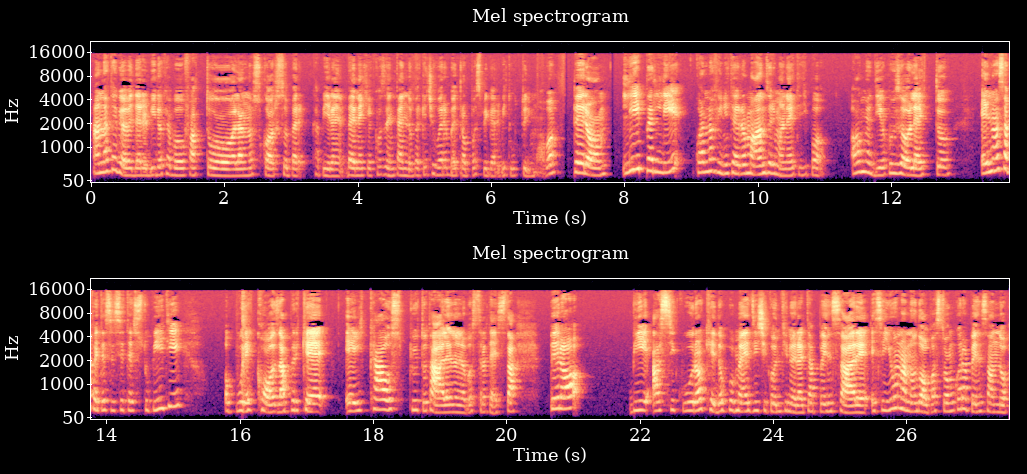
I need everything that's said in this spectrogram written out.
Andatevi a vedere il video che avevo fatto l'anno scorso per capire bene che cosa intendo, perché ci vorrebbe troppo spiegarvi tutto di nuovo. Però, lì per lì, quando finite il romanzo, rimanete tipo oh mio dio, cosa ho letto? E non sapete se siete stupiti oppure cosa, perché è il caos più totale nella vostra testa, però vi assicuro che dopo mesi ci continuerete a pensare e se io un anno dopo sto ancora pensando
